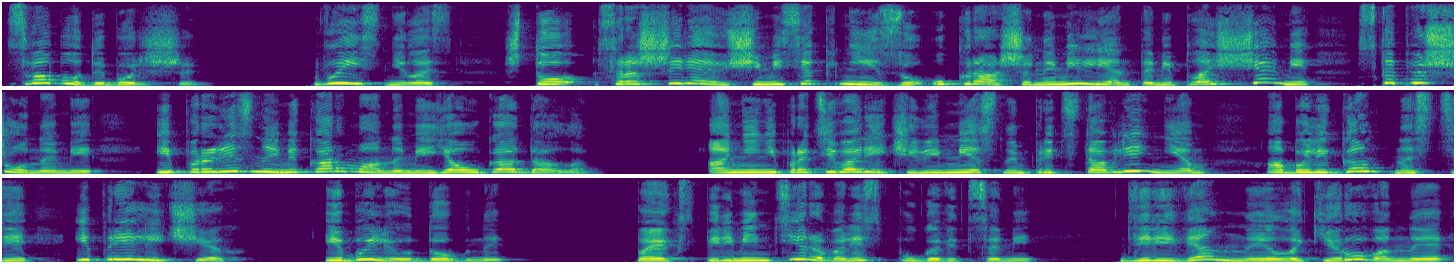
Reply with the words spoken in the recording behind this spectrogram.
Свободы больше». Выяснилось, что с расширяющимися к низу украшенными лентами плащами с капюшонами и прорезными карманами я угадала. Они не противоречили местным представлениям об элегантности и приличиях и были удобны. Поэкспериментировали с пуговицами. Деревянные, лакированные,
